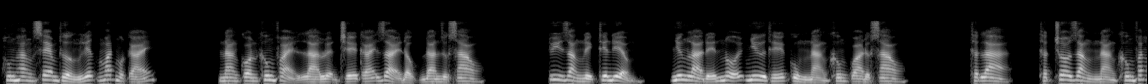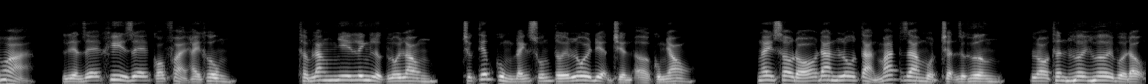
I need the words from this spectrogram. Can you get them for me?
hung hăng xem thường liếc mắt một cái. Nàng còn không phải là luyện chế cái giải độc đan dược sao. Tuy rằng nghịch thiên điểm, nhưng là đến nỗi như thế cùng nàng không qua được sao. Thật là, thật cho rằng nàng không phát hỏa, liền dễ khi dễ có phải hay không. Thẩm lăng nhi linh lực lôi long, trực tiếp cùng đánh xuống tới lôi điện triển ở cùng nhau. Ngay sau đó đan lô tản mát ra một trận dược hương, lò thân hơi hơi vừa động,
